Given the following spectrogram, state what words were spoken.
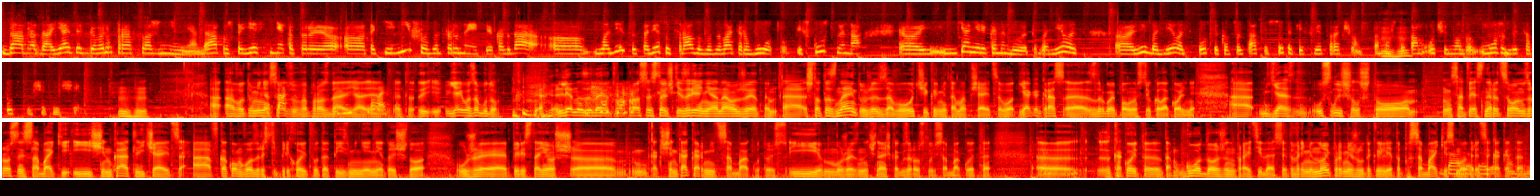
да, да, да. Я здесь говорю про осложнение, да. Просто есть некоторые э, такие мифы в интернете, когда э, владельцы советуют сразу вызывать рвоту искусственно. Э, я не рекомендую этого делать э, либо делать после консультации все-таки с ветврачом, потому угу. что там очень много может быть сопутствующих вещей. Угу. А, а вот у меня сразу так. вопрос, да, я, я, это, я его забуду. Лена задает вопросы с точки зрения, она уже там, а, что-то знает, уже с заводчиками там общается. Вот, я как раз а, с другой полностью колокольни. А, я услышал, что, соответственно, рацион взрослой собаки и щенка отличается, а в каком возрасте переходит вот это изменение? То есть, что уже перестаешь а, как щенка кормить собаку, то есть, и уже начинаешь как взрослую собаку. Это Э, какой-то там год должен пройти, да, это временной промежуток или это по собаке да, смотрится, да, да, как это?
